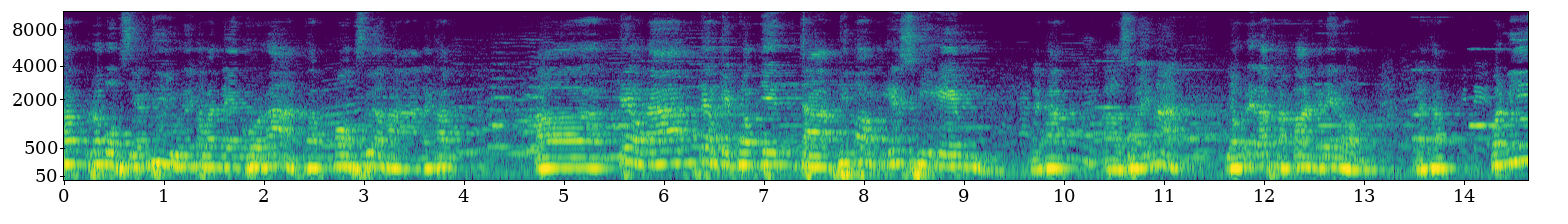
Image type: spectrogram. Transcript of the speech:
ครับ ระบบเสียงที่อยู่ในตะวันแดงโคราชครับมอบเสื้อมานะครับแก้วน้ำแก้วเก็บความเย็นจากพี่ต้อง SPM นะครับสวยมากเดี๋ยวได้รับกลับบ้านกันแน่นอนนะครับ วันนี้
